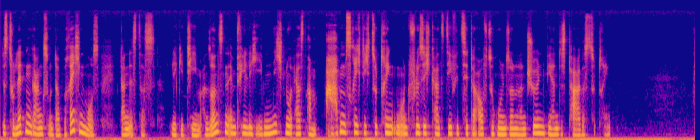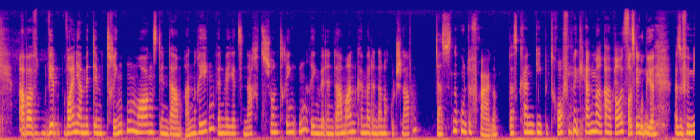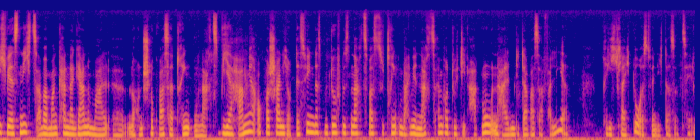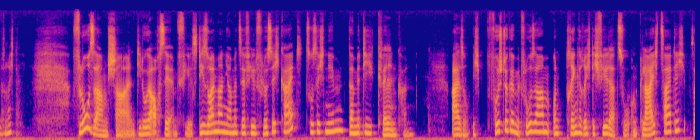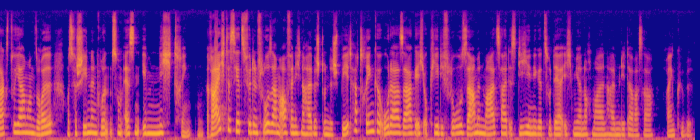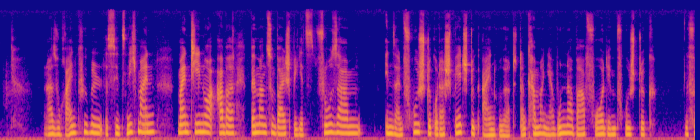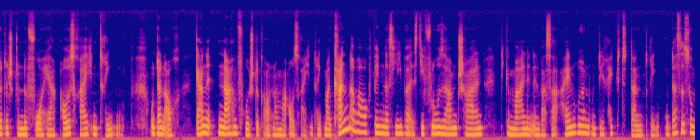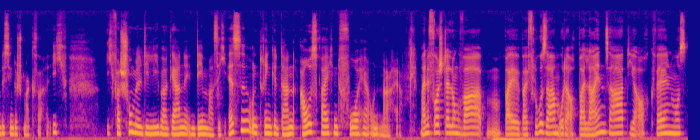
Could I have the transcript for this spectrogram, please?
des Toilettengangs unterbrechen muss, dann ist das legitim. Ansonsten empfehle ich eben nicht nur erst am Abends richtig zu trinken und Flüssigkeitsdefizite aufzuholen, sondern schön während des Tages zu trinken. Aber wir wollen ja mit dem Trinken morgens den Darm anregen. Wenn wir jetzt nachts schon trinken, regen wir den Darm an. Können wir denn dann noch gut schlafen? Das ist eine gute Frage. Das kann die Betroffene gern mal herausfinden. Ausprobieren. Also für mich wäre es nichts, aber man kann da gerne mal äh, noch einen Schluck Wasser trinken nachts. Wir haben ja auch wahrscheinlich auch deswegen das Bedürfnis, nachts was zu trinken, weil wir nachts einfach durch die Atmung einen halben Liter Wasser verlieren. Kriege ich gleich Durst, wenn ich das erzähle. Richtig. Flohsamenschalen, die du ja auch sehr empfiehlst, die soll man ja mit sehr viel Flüssigkeit zu sich nehmen, damit die quellen können. Also, ich frühstücke mit Flohsamen und trinke richtig viel dazu. Und gleichzeitig sagst du ja, man soll aus verschiedenen Gründen zum Essen eben nicht trinken. Reicht es jetzt für den Flohsamen auch, wenn ich eine halbe Stunde später trinke? Oder sage ich, okay, die Flohsamenmahlzeit ist diejenige, zu der ich mir nochmal einen halben Liter Wasser reinkübel? Also reinkübeln ist jetzt nicht mein, mein Tenor, aber wenn man zum Beispiel jetzt Flohsamen in sein Frühstück oder Spätstück einrührt, dann kann man ja wunderbar vor dem Frühstück eine Viertelstunde vorher ausreichend trinken und dann auch gerne nach dem Frühstück auch nochmal ausreichend trinken. Man kann aber auch, wem das lieber ist, die Flohsamenschalen, die gemahlenen in Wasser einrühren und direkt dann trinken. Das ist so ein bisschen Geschmackssache. Ich ich verschummel die lieber gerne in dem, was ich esse und trinke dann ausreichend vorher und nachher. Meine Vorstellung war bei, bei Flohsamen oder auch bei Leinsaat, die ja auch quellen muss,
